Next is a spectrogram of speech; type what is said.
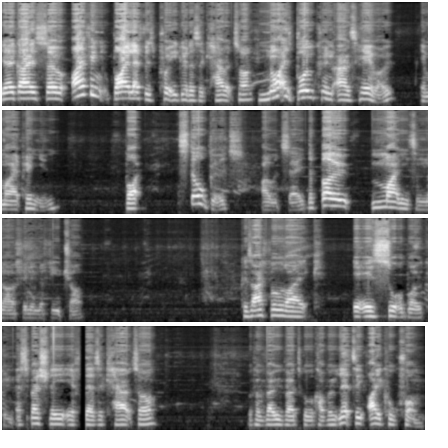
Yeah, guys, so I think Byleth is pretty good as a character. Not as broken as Hero, in my opinion, but still good, I would say. The bow might need some nerfing in the future. Because I feel like it is sort of broken, especially if there's a character with a very vertical recovery. Let's say I call Chrom,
